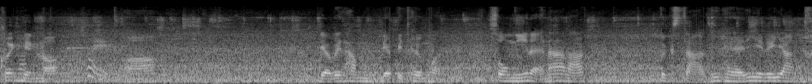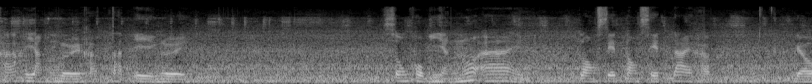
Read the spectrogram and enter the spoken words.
เคยเห็นเนาะใช่ อ๋อ เดี๋ยวไปทำเดี๋ยวปิดเทอมก่อนทรงนี้แหละน่ารักปรึกษาพี่แพรรี่หรือยังคะยังเลยครับ ตัดเองเลย ทรงผมอหย่างเน้ออาย ลองเซตลองเซตได้ครับ เดี๋ยว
